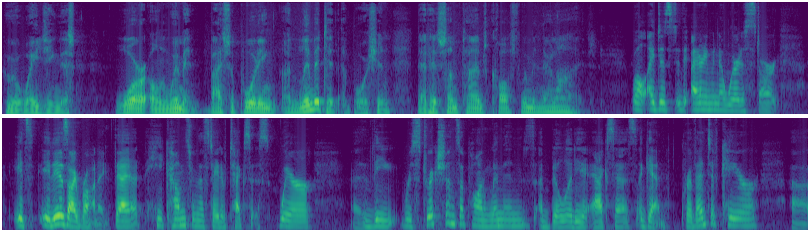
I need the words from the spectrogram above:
who are waging this war on women by supporting unlimited abortion that has sometimes cost women their lives? Well, I just I don't even know where to start. It's it is ironic that he comes from the state of Texas where uh, the restrictions upon women's ability to access again preventive care, uh,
